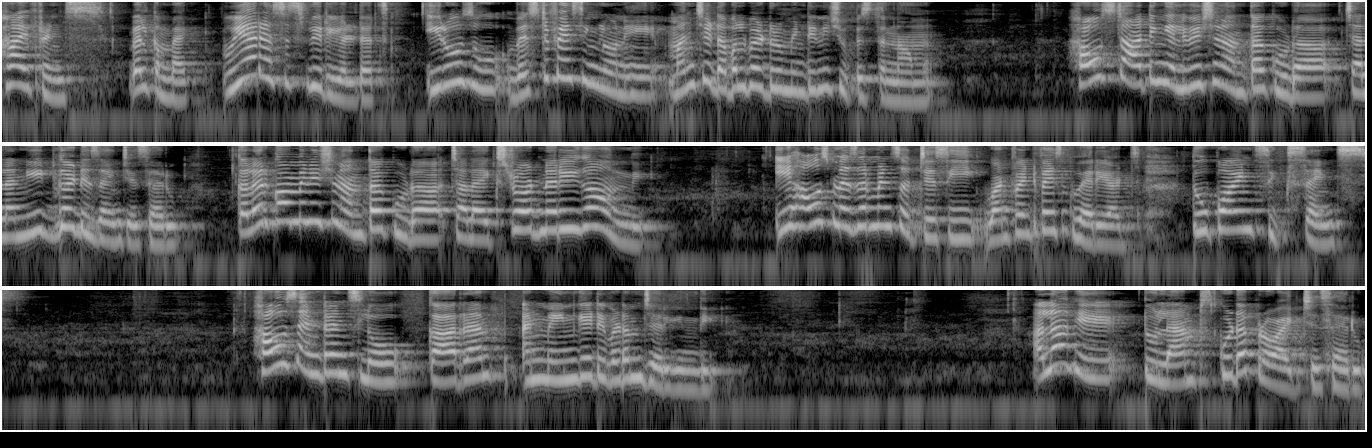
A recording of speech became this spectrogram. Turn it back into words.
Hi friends welcome back VR SSV realtors ఈరోజు west ఫేసింగ్లోనే మంచి డబుల్ బెడ్రూమ్ ఇంటిని చూపిస్తున్నాము. హౌస్ స్టార్టింగ్ ఎలివేషన్ అంతా కూడా చాలా నీట్గా డిజైన్ చేశారు. కలర్ కాంబినేషన్ అంతా కూడా చాలా ఎక్స్ట్రాడినరీగా ఉంది. ఈ హౌస్ మెజర్మెంట్స్ వచ్చేసి one twenty five square yards two point six cents house ఎంట్రన్స్లో car ramp and main gate ఇవ్వడం జరిగింది. అలాగే టూ ల్యాంప్స్ కూడా ప్రొవైడ్ చేశారు.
